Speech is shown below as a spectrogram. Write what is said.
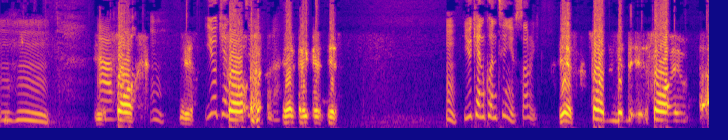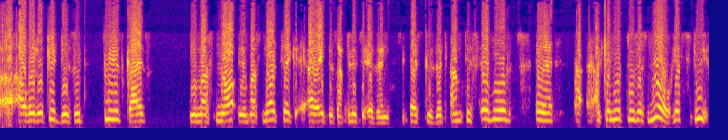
Mm-hmm. Yes. Ah, so, mm. Yes. You can So, continue. yes. Mm, you can continue. Sorry. Yes. So, so uh, I will repeat this. Please, guys, you must not you must not take a disability as an excuse that I'm disabled. Uh, I, I cannot do this. No, you have to do it.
